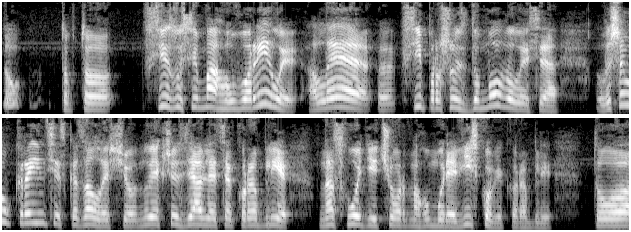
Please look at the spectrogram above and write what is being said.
Ну, тобто, всі з усіма говорили, але е, всі про щось домовилися. Лише українці сказали, що ну, якщо з'являться кораблі на сході Чорного моря, військові кораблі, то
